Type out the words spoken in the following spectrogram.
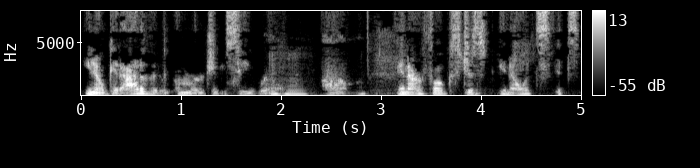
you know, get out of the emergency room? Mm-hmm. Um, and our folks just, you know, it's, it's,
